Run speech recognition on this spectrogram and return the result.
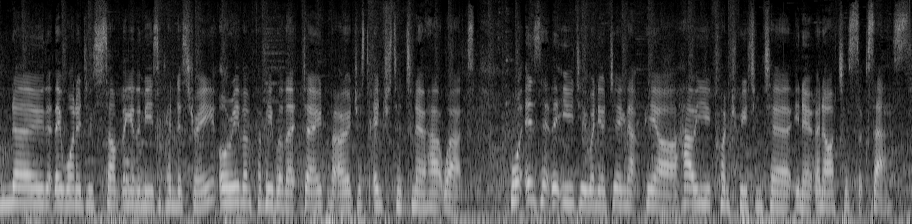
know that they want to do something in the music industry, or even for people that don't but are just interested to know how it works? What is it that you do when you're doing that PR? How are you contributing to you know an artist's success?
